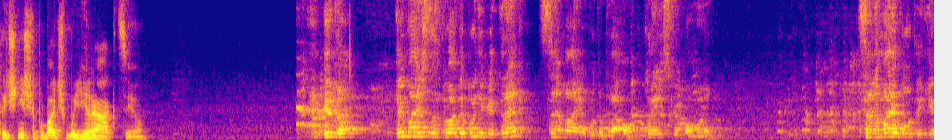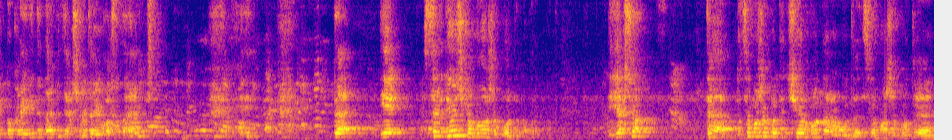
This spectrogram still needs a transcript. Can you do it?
Точніше, побачимо її реакцію. І так, ти маєш заспівати будь-який трек, це має бути право українською мовою. Це не має бути гімн України, навіть якщо ти його знаєш. І сердючка може бути, наприклад. Якщо. Так, ну це може бути червона рута, це може бути.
